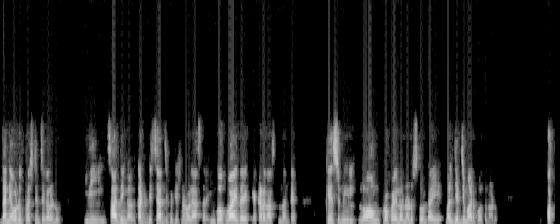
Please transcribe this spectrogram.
దాన్ని ఎవడు ప్రశ్నించగలడు? ఇది సాధ్యం కాదు. కాబట్టి డిశ్చార్జ్ పిటిషన్ వాళ్ళు వేస్తారు. ఇంకొక వాయిదా ఎక్కడ వస్తుందంటే కేసుని లాంగ్ ప్రొఫైల్లో నడుస్తుంటాయి మళ్ళీ జడ్జి మారిపోతున్నాడు. కొత్త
